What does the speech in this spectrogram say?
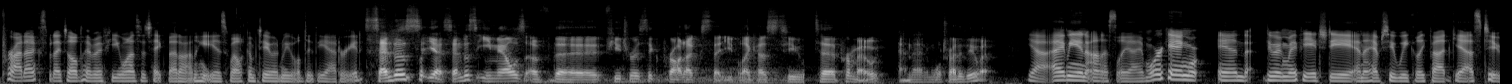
products. But I told him if he wants to take that on, he is welcome to, and we will do the ad read. Send us, yeah, send us emails of the futuristic products that you'd like us to to promote, and then we'll try to do it. Yeah, I mean, honestly, I'm working and doing my PhD, and I have two weekly podcasts to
